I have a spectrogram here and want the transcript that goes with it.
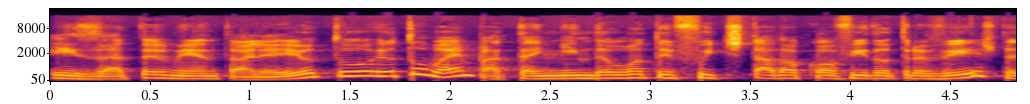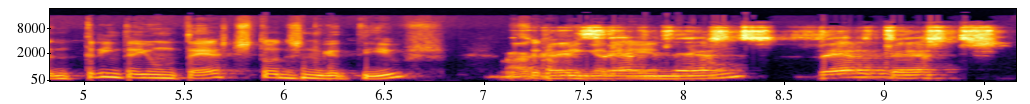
Exatamente, olha, eu estou eu bem, pá, tenho, ainda ontem fui testado ao Covid outra vez, portanto 31 testes, todos negativos. Ok, zero testes, zero testes.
